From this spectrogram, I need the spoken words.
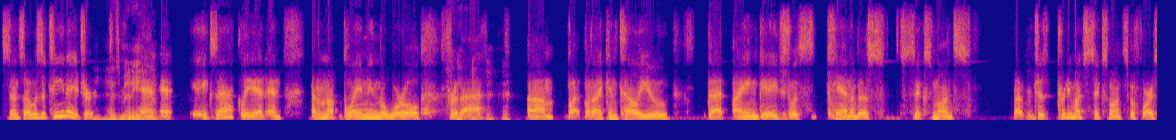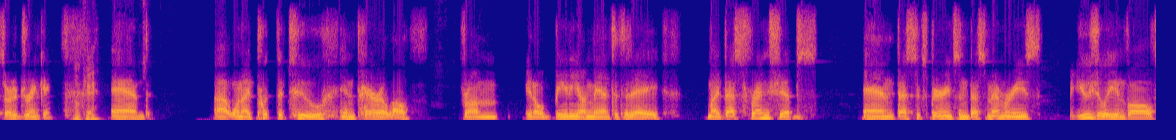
since I was a teenager. As many have. And, and, exactly, and and and I'm not blaming the world for that, um, but but I can tell you that I engaged with cannabis six months, uh, just pretty much six months before I started drinking. Okay. And uh, when I put the two in parallel, from you know being a young man to today, my best friendships and best experience and best memories usually involved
